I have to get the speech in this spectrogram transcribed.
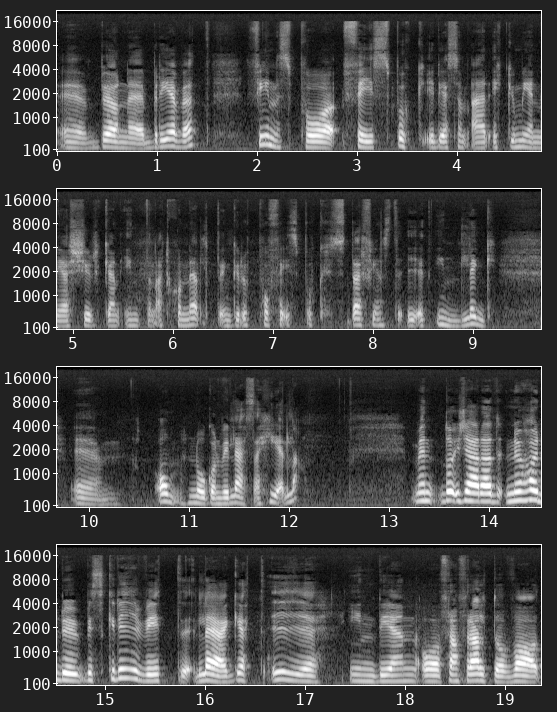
eh, bönebrevet finns på Facebook i det som är Ekumeniakyrkan internationellt, en grupp på Facebook. Där finns det i ett inlägg eh, om någon vill läsa hela. Men då Gerhard, nu har du beskrivit läget i Indien och framförallt då vad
